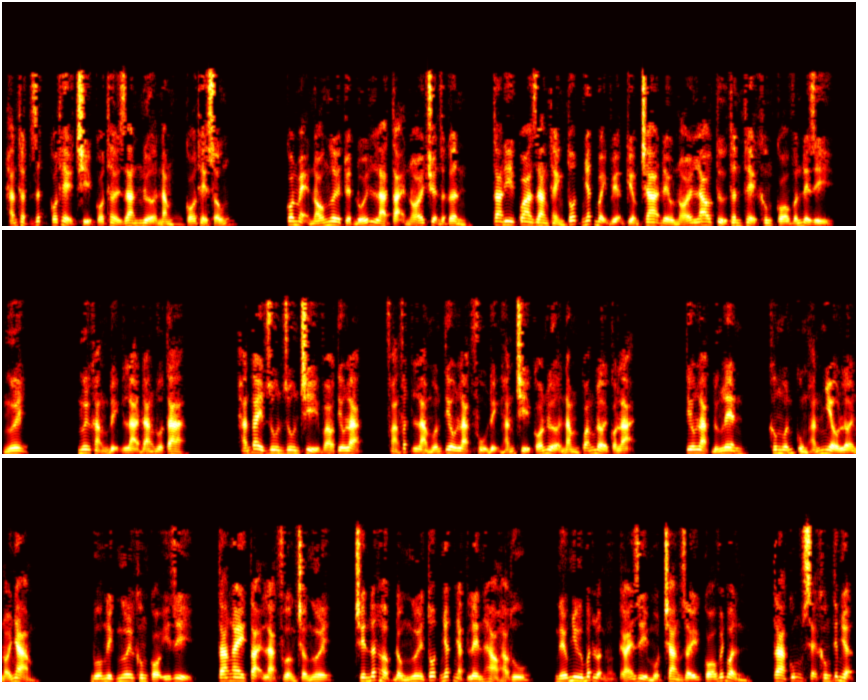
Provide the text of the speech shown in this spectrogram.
hắn thật rất có thể chỉ có thời gian nửa năm có thể sống. Con mẹ nó ngươi tuyệt đối là tại nói chuyện giật gần ta đi qua giang thành tốt nhất bệnh viện kiểm tra đều nói lao tử thân thể không có vấn đề gì, ngươi ngươi khẳng định là đang đùa ta. Hắn tay run run chỉ vào tiêu lạc, phản phất là muốn tiêu lạc phủ định hắn chỉ có nửa năm quãng đời còn lại. Tiêu lạc đứng lên không muốn cùng hắn nhiều lời nói nhảm. Đùa nghịch ngươi không có ý gì, ta ngay tại lạc phường chờ ngươi, trên đất hợp đồng ngươi tốt nhất nhặt lên hảo hảo thu, nếu như bất luận cái gì một trang giấy có vết bẩn, ta cũng sẽ không tiếp nhận,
